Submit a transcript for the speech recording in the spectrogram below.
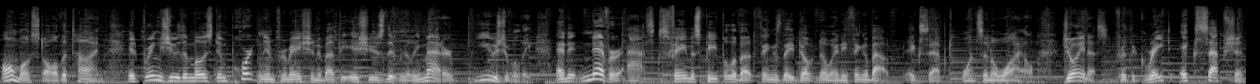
almost all the time. It brings you the most important information about the issues that really matter, usually. And it never asks famous people about things they don't know anything about, except once in a while. Join us for The Great Exception.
